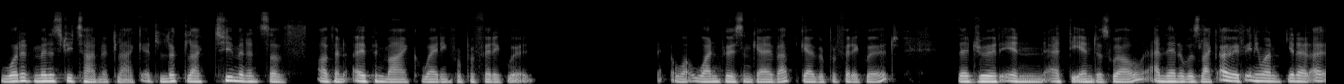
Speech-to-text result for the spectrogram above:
what did ministry time look like? It looked like two minutes of, of an open mic waiting for prophetic word. One person gave up, gave a prophetic word. they drew it in at the end as well. And then it was like, oh, if anyone, you know, uh,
